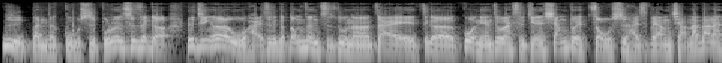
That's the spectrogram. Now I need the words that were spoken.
日本的股市，不论是这个日经二五还是这个东证指数呢，在这个过年这段时间，相对走势还是非常强。那当然，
